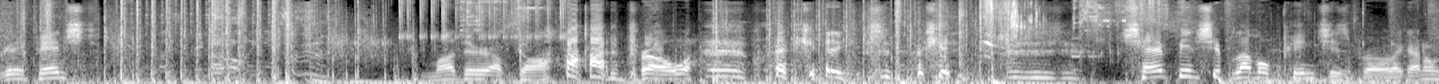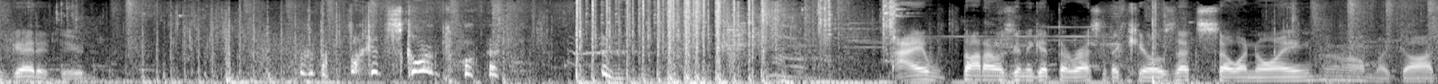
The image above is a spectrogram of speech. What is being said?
We're getting pinched. Mother of God, bro. We're getting, we're getting championship level pinches, bro. Like, I don't get it, dude. Look at the fucking scoreboard. I thought I was gonna get the rest of the kills. That's so annoying. Oh my god.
